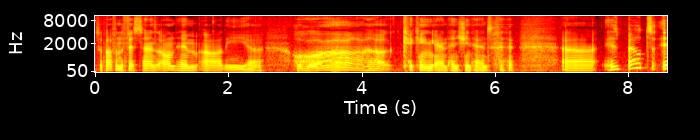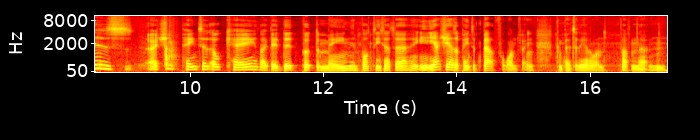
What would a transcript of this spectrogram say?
So apart from the fist hands, on him are the uh, oh, kicking and henshin hands. uh, his belt is actually painted okay. Like they did put the main importita there. He, he actually has a painted belt for one thing compared to the other ones. Apart from that. Mm.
